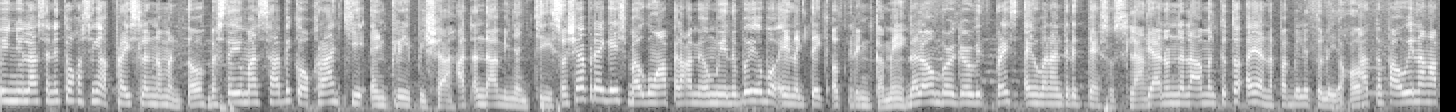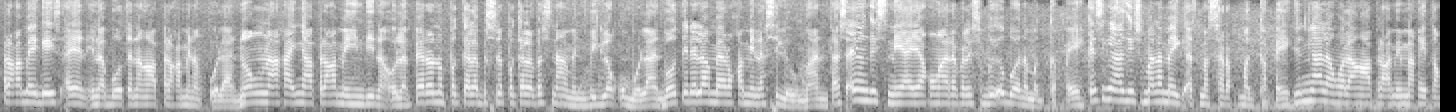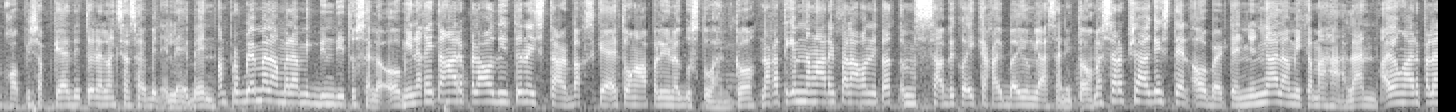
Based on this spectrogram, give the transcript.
yung lasa nito kasi nga price lang naman to. Basta yung masasabi ko, crunchy and creepy siya. At ang dami niyang cheese. So syempre guys, bago nga pala kami umuwi ni Boy Ubo, eh nag-take out rin kami. Dalawang burger with price ay 100 pesos lang. Kaya nung nalaman ko to, ayan, napabili tuloy ako. At napauwi na nga pala kami guys, ayan, inabutan na nga pala kami ng ulan. Nung nakain nga pala kami, hindi na ulan. Pero nung pagkalabas na pagkalabas namin, biglang umulan. Buti na lang meron kami na silungan. Tapos ayun guys, niyaya ko nga rin pala sa Boy Ubo na magkape. Kasi nga guys, malamig at masarap magkape. Yun nga lang, wala nga pala kami makitang coffee shop. Kaya dito na lang sa 7-Eleven. Ang problema lang, malamig din dito sa loob. May nakita nga rin pala ako dito na Starbucks. Kaya ito nga pala yung nagustuhan ko. Nakatikim na nga rin pala ako nito at masasabi ko ay kakaiba yung lasa nito. Masarap siya guys, 10 over 10. Yun nga lang, may kamahalan. Ayaw nga rin pala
